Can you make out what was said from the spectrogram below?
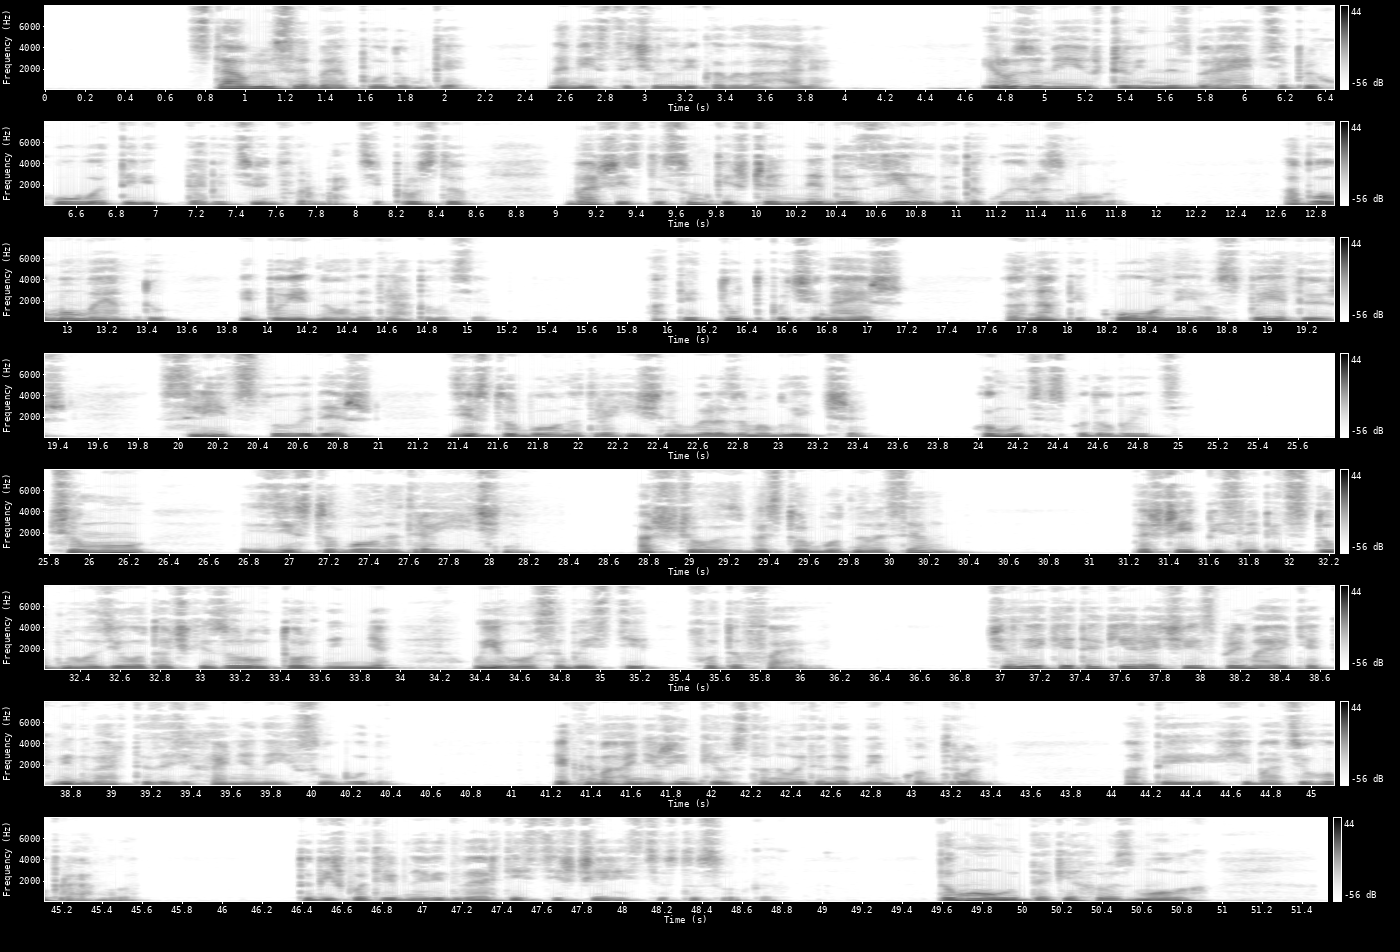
Ставлю себе подумки на місце чоловіка вела Галя, і розумію, що він не збирається приховувати від тебе цю інформацію. Просто ваші стосунки ще не дозріли до такої розмови, або моменту відповідного не трапилося. А ти тут починаєш гнати коней, розпитуєш, слідство ведеш зі стурбовано трагічним виразом обличчя. Кому це сподобається? Чому зі стурбовано трагічним? А що, з безтурботно веселим? Та ще й після підступного з його точки зору вторгнення у його особисті фотофайли. Чоловіки такі речі сприймають як відверте зазіхання на їх свободу, як намагання жінки встановити над ним контроль, а ти хіба цього прагнула? Тобі ж потрібна відвертість і щирість у стосунках. Тому у таких розмовах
